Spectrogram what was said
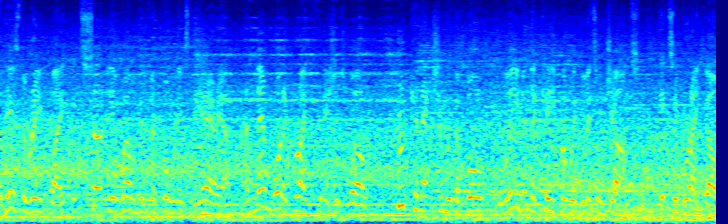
Well, here's the replay. It's certainly a well-delivered ball into the area. And then what a great finish as well. Good connection with the ball, leaving the keeper with little chance. It's a great goal.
